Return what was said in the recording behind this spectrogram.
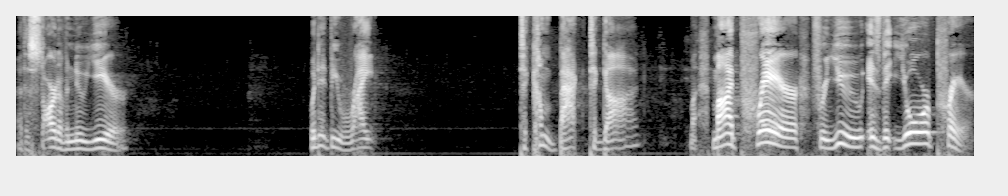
at the start of a new year, wouldn't it be right to come back to God? My, my prayer for you is that your prayer,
